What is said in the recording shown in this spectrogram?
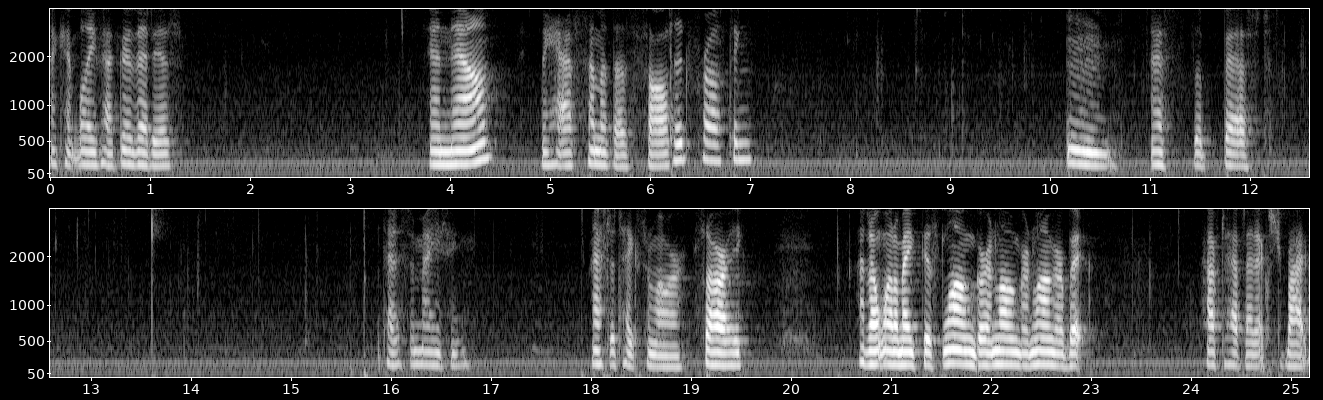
I can't believe how good that is. And now we have some of the salted frosting. Mmm, that's the best. That is amazing. I have to take some more. Sorry. I don't want to make this longer and longer and longer, but I have to have that extra bite.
